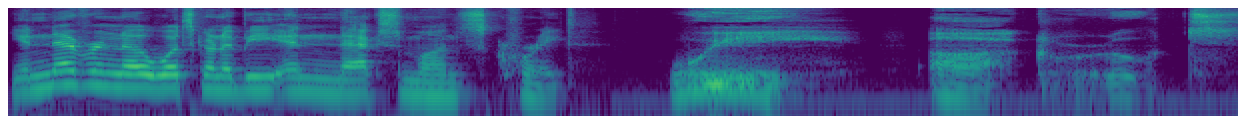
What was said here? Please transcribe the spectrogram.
You never know what's going to be in next month's crate. We are Groot.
